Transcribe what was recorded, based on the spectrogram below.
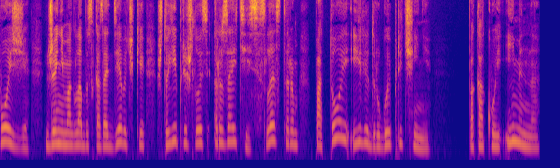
Позже Дженни могла бы сказать девочке, что ей пришлось разойтись с Лестером по той или другой причине. По какой именно,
